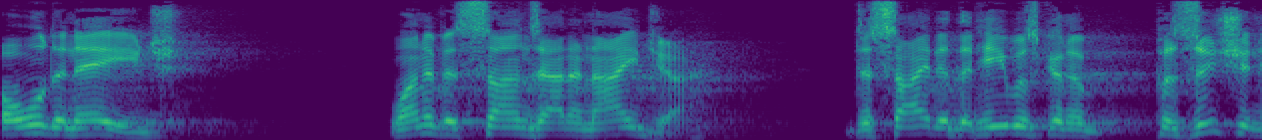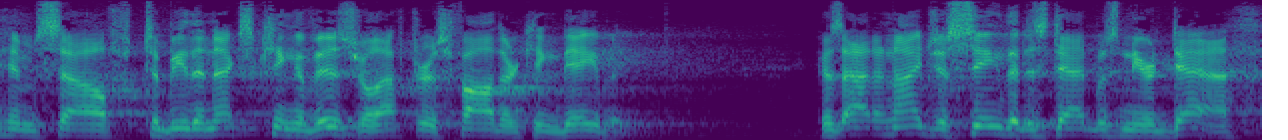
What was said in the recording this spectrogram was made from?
old in age, one of his sons, Adonijah, decided that he was going to position himself to be the next king of Israel after his father, King David. Because Adonijah, seeing that his dad was near death,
